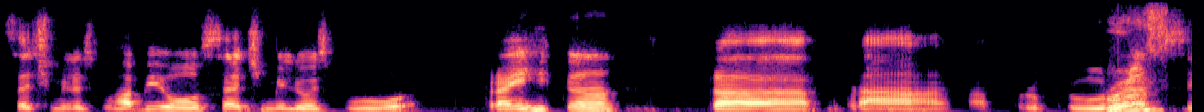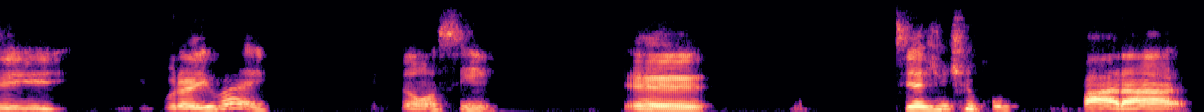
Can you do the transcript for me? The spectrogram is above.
7 milhões por Rabiot, 7 milhões para Henrique, para o Ramsey e por aí vai. Então, assim, é, se a gente for parar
